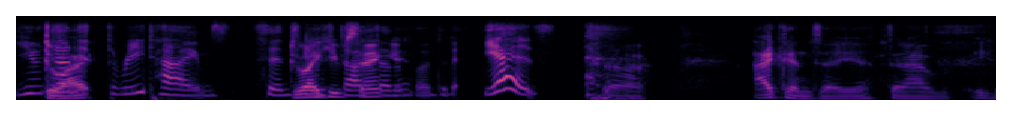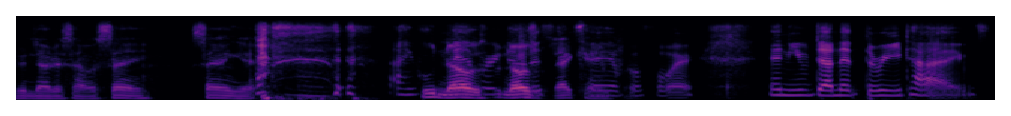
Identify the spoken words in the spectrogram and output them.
You've Do done I- it three times since Do I we've keep talked saying on the it? phone today. Yes. Uh, I couldn't tell you that I even noticed I was saying saying it. Who knows? Who knows that came it from? before, and you've done it three times.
